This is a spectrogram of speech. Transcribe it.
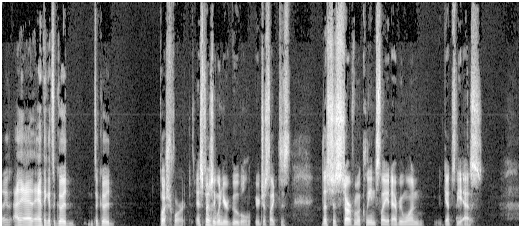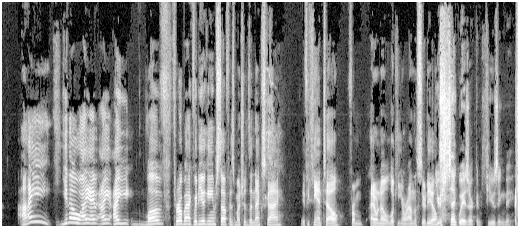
I think I, I think it's a good it's a good push for it. especially So- when you're Google. You're just like, just let's just start from a clean slate. Everyone gets the S. I, you know, I, I- I love throwback video game stuff as much as the next guy. If you can't tell from, I don't know, looking around the studio, Your segues are confusing me.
